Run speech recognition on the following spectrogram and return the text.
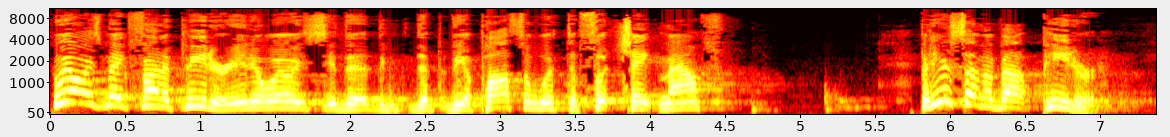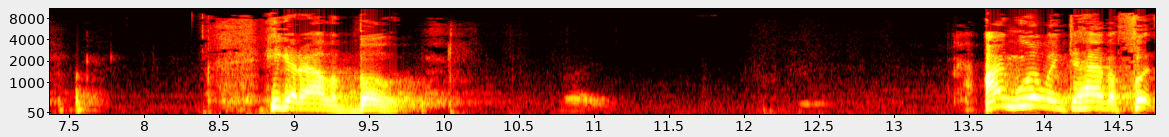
We always make fun of Peter, you know, we always, the, the, the, the apostle with the foot shaped mouth. But here's something about Peter. He got out of the boat. I'm willing to have a foot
